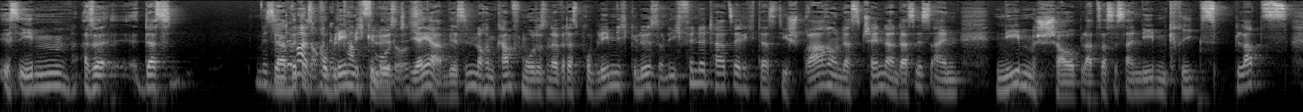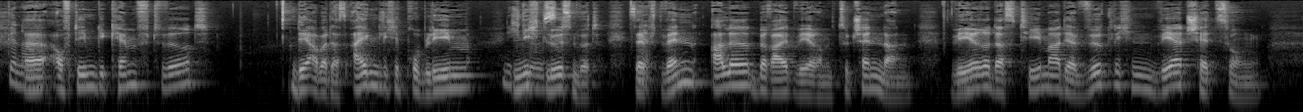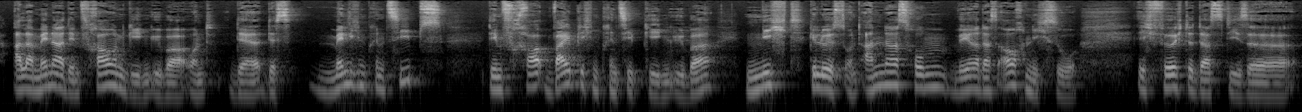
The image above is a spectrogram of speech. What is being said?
ist eben, also das, da wird das Problem nicht gelöst. Ja, ja, wir sind noch im Kampfmodus und da wird das Problem nicht gelöst. Und ich finde tatsächlich, dass die Sprache und das Gendern, das ist ein Nebenschauplatz, das ist ein Nebenkriegsplatz, genau. äh, auf dem gekämpft wird, der aber das eigentliche Problem nicht, nicht lösen wird. Selbst ja. wenn alle bereit wären zu gendern, wäre das Thema der wirklichen Wertschätzung aller Männer den Frauen gegenüber und der, des männlichen Prinzips dem Fra weiblichen Prinzip gegenüber nicht gelöst. Und andersrum wäre das auch nicht so. Ich fürchte, dass diese,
